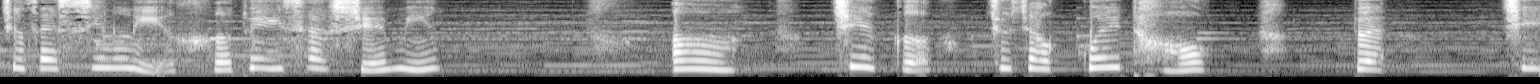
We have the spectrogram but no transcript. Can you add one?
就在心里核对一下学名。嗯。这个就叫龟头，对，这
